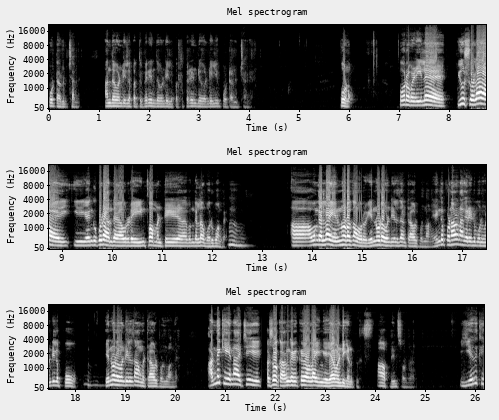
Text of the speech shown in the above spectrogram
போட்டு அனுப்பிச்சாங்க. அந்த வண்டியில் பத்து பேர் இந்த வண்டியில் பத்து பேர் ரெண்டு வண்டியிலையும் போட்டு அனுப்பிச்சாங்க. போனோம். போகிற வழியில் யூஸ்வலாக எங்கள் கூட அந்த அவருடைய இன்ஃபார்மெண்ட்டு அவங்கெல்லாம் வருவாங்க. அவங்கெல்லாம் என்னோட தான் வரும். என்னோட வண்டியில் தான் ட்ராவல் பண்ணுவாங்க. எங்கே போனாலும் நாங்கள் ரெண்டு மூணு வண்டியில் போவோம். என்னோட வண்டியில் தான் அவங்க ட்ராவல் பண்ணுவாங்க. அன்னைக்கு என்ன ஆச்சு அசோக் அங்கே இருக்கிறவங்களாம் இங்கே ஏன் வண்டிக்கு அனுப்பு. ஆ அப்படின்னு சொல்கிறாரு எதுக்கு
